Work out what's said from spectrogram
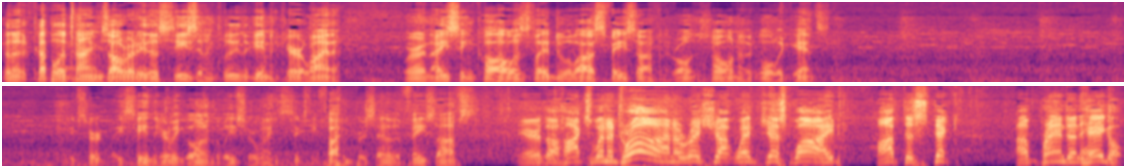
been a couple of times already this season, including the game in Carolina, where an icing call has led to a lost faceoff in their own zone and a goal against. We've certainly seen the early going, and the Leafs are winning 65% of the faceoffs. Here the Hawks win a draw, and a wrist shot went just wide off the stick of Brandon Hagel.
